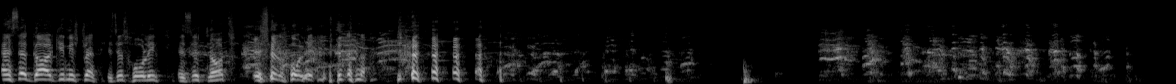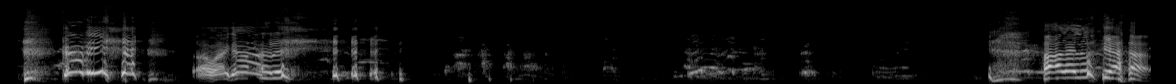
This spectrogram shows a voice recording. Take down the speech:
and say, God, give me strength. Is this holy? Is it not? Is it holy? Is it not? Here. Oh my God. Hallelujah.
